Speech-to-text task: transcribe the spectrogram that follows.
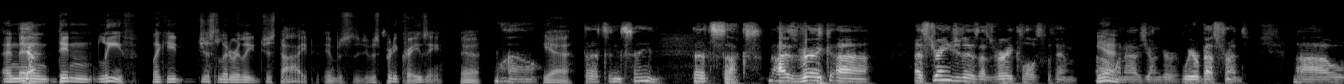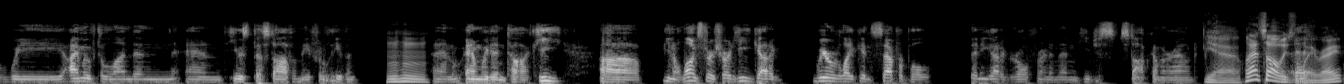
and then didn't leave. Like he just literally just died. It was it was pretty crazy. Yeah, Wow, yeah, that's insane. That sucks. I was very, uh, as strange as it is, I was very close with him uh, Yeah. when I was younger. We were best friends. Uh, we, I moved to London, and he was pissed off at me for leaving, mm-hmm. and and we didn't talk. He, uh, you know, long story short, he got a. We were like inseparable. Then he got a girlfriend, and then he just stopped coming around. yeah. Well, that's always the Uh, way, right?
